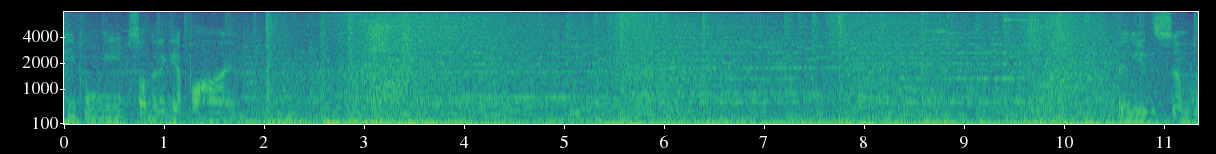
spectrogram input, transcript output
People need something to get behind. The symbol.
